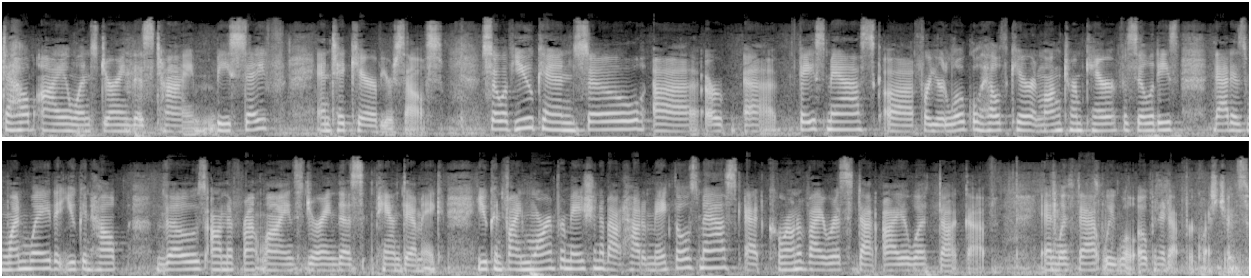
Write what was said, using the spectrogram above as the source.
to help Iowans during this time. Be safe and take care of yourselves. So if you can sew uh, or uh, face mask uh, for your local health care and long-term care facilities, that is one way that you can help those on the front lines during this pandemic. You can find more information about how to make those masks at coronavirus.iowa.gov. And with that, we will open it up for questions.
